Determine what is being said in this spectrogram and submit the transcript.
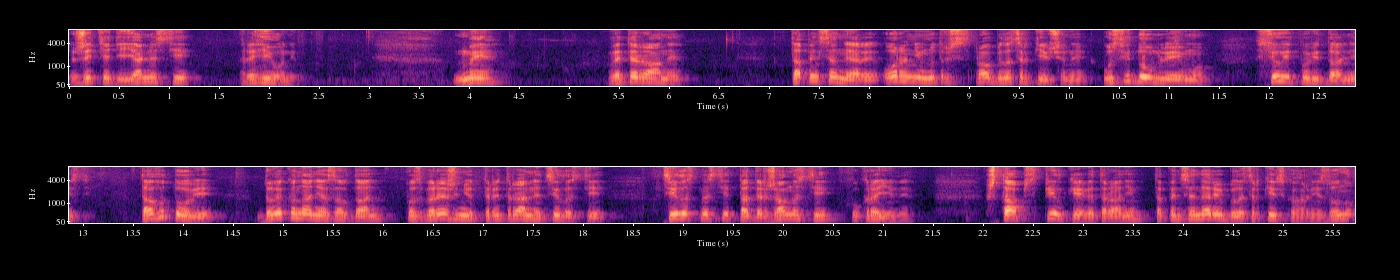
життєдіяльності регіонів. Ми, ветерани та пенсіонери органів внутрішніх справ Білоцерківщини усвідомлюємо всю відповідальність та готові до виконання завдань по збереженню територіальної цілості, цілісності та державності України. Штаб спілки ветеранів та пенсіонерів Білоцерківського гарнізону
